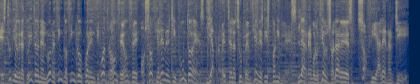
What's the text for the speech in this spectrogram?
Estudio gratuito en el 955 44 11 11 o socialenergy.es y aprovecha las subvenciones disponibles. La revolución solar es Social Energy.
